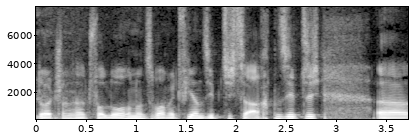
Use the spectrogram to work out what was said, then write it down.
Deutschland hat verloren und zwar mit 74 zu 78. Äh,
